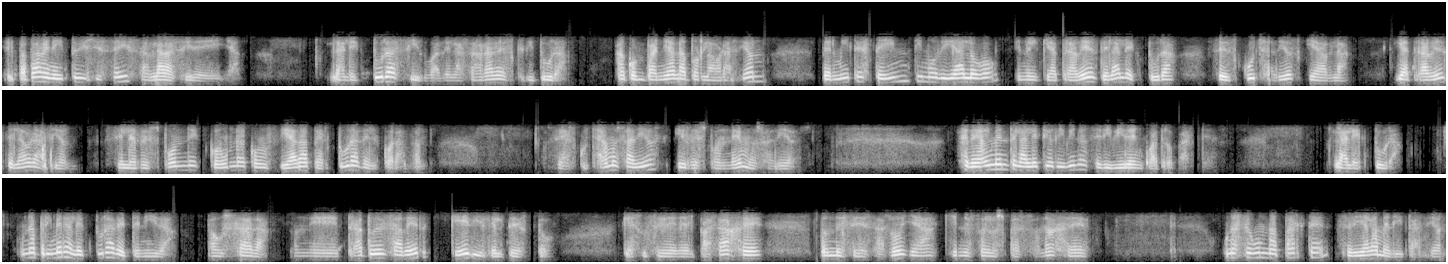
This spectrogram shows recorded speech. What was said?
El Papa Benedicto XVI hablaba así de ella. La lectura asidua de la Sagrada Escritura, acompañada por la oración, permite este íntimo diálogo en el que a través de la lectura se escucha a Dios que habla y a través de la oración se le responde con una confiada apertura del corazón. O sea, escuchamos a Dios y respondemos a Dios. Generalmente la lectio divina se divide en cuatro partes. La lectura, una primera lectura detenida, pausada, donde trato de saber qué dice el texto, qué sucede en el pasaje, dónde se desarrolla, quiénes son los personajes. Una segunda parte sería la meditación.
